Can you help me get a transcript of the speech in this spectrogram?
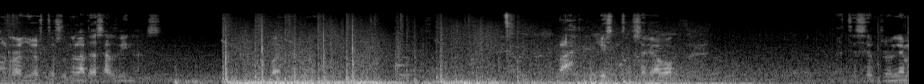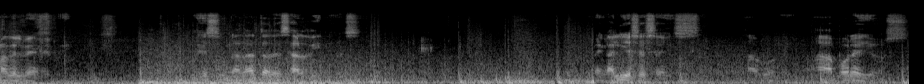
Al rollo, esto es una lata de sardinas. Bueno. Va, listo, se acabó. Es el problema del BMP. Es una lata de sardinas. Venga, el IS-6. A por, a por ellos.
